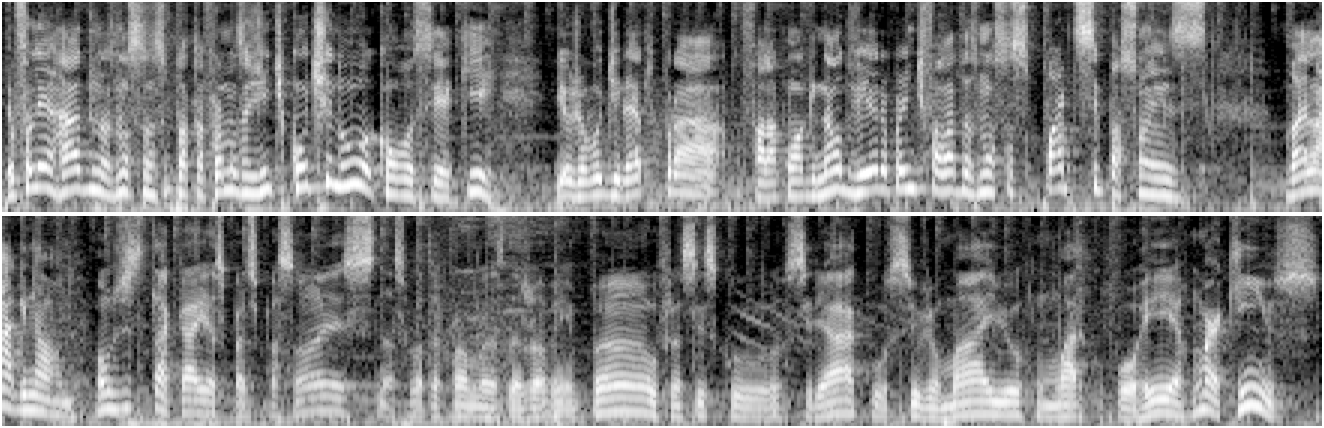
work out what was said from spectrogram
Eu falei errado nas nossas plataformas, a gente continua com você aqui. E eu já vou direto para falar com o Agnaldo Vieira para a gente falar das nossas participações. Vai lá, Agnaldo. Vamos destacar aí as participações nas plataformas da Jovem Pan, o Francisco Siriaco, o Silvio Maio, o Marco Correia, o Marquinhos,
